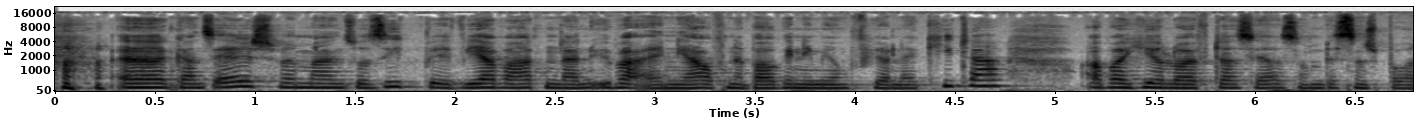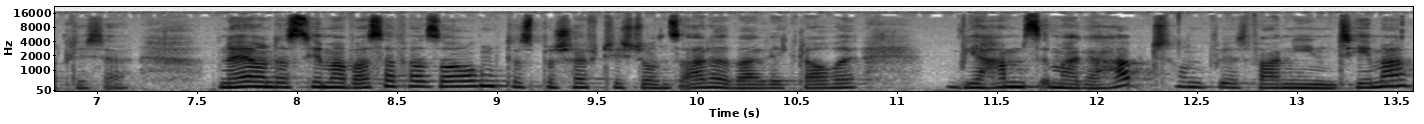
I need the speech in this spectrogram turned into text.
äh, ganz ehrlich, wenn man so sieht, wir, wir warten dann über ein Jahr auf eine Baugenehmigung für eine Kita, aber hier läuft das ja so ein bisschen sportlicher. Naja, und das Thema Wasserversorgung, das beschäftigt uns alle, weil ich glaube, wir haben es immer gehabt und es war nie ein Thema.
